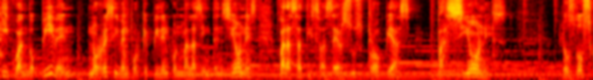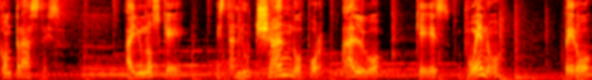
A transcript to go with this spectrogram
y cuando piden, no reciben porque piden con malas intenciones para satisfacer sus propias pasiones. Los dos contrastes. Hay unos que están luchando por algo que es bueno, pero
